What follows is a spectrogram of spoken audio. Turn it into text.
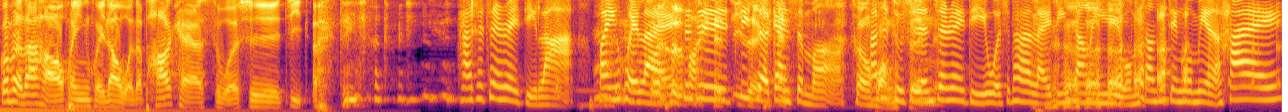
观众朋友，大家好，欢迎回到我的 podcast，我是记 呃，等一下，对不起，他是郑瑞迪啦，欢迎回来。这是记者干什么？他是主持人郑瑞迪，我是他的来宾张凌宇。我们上次见过面，嗨。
